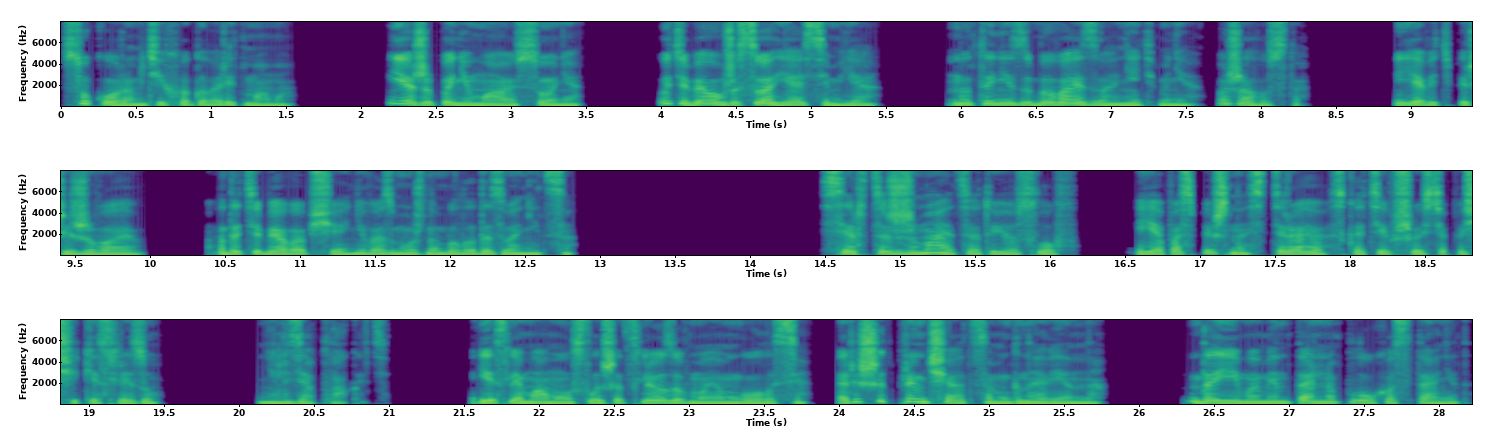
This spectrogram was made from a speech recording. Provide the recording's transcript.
С укором тихо говорит мама. «Я же понимаю, Соня, у тебя уже своя семья, но ты не забывай звонить мне, пожалуйста. Я ведь переживаю а до тебя вообще невозможно было дозвониться. Сердце сжимается от ее слов, и я поспешно стираю скатившуюся по щеке слезу. Нельзя плакать. Если мама услышит слезы в моем голосе, решит примчаться мгновенно. Да ей моментально плохо станет,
